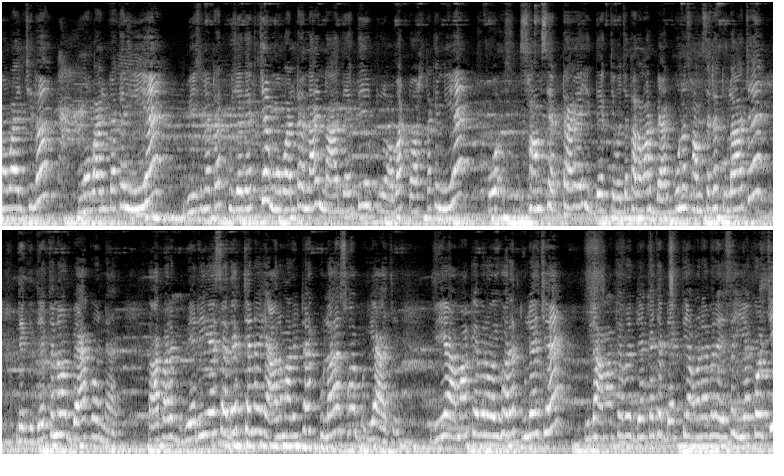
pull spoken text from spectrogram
মোবাইল ছিল মোবাইলটাকে নিয়ে বিজনেটা খুঁজে দেখছে, মোবাইলটা নাই, না দেখতে আবার টসটাকে নিয়ে ও সামসেটটাই দেখছে। বলছে, তাহলে আমার ব্যাগগুলো সামসেটে তোলা আছে, দেখি দেখছে না ওর ব্যাগও নেয়। তারপরে বেরিয়ে এসে দেখছে না, এই আলমারিটা খোলা সব ইয়ে আছে। দিয়ে আমাকে এবার ওই ঘরে তুলেছে, তুলে আমাকে এবার ডেকেছে, দেখতে আমরা এবার এসে ইয়ে করছি।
